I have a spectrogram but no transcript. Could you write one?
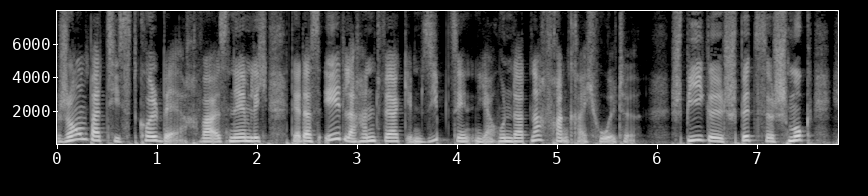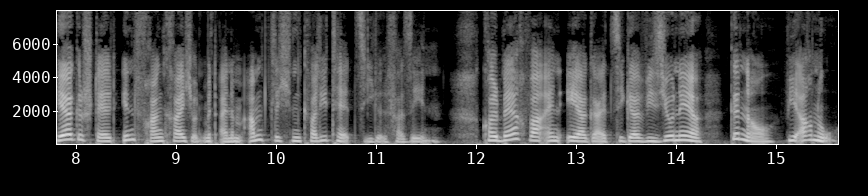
Jean-Baptiste Colbert war es nämlich, der das edle Handwerk im 17. Jahrhundert nach Frankreich holte. Spiegel, Spitze, Schmuck, hergestellt in Frankreich und mit einem amtlichen Qualitätssiegel versehen. Colbert war ein ehrgeiziger Visionär, genau wie Arnaud.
